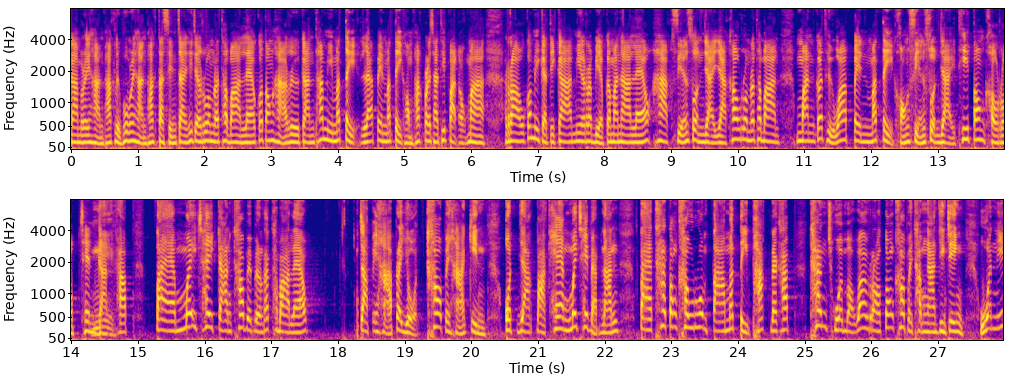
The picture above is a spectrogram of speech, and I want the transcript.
การบริหารพักหรือผู้บริหารพักตัดสินใจที่จะร่วมรัฐบาลแล้วก็ต้องหารือกันถ้ามีมติและเป็นมติของพักประชาธิปัตย์ออกมา เราก็มีกติกามีระเบียบกันมานานแล้ว หากเสียงส่วนใหญ่อยากเข้าร่วมรัฐบาล มันก็ถือว่าเป็นมติของเสียงส่วนใหญ่ที่ต้องเคารพเช่นกันนี่ครับ แต่ไม่ใช่การเข้าไปเป็นรัฐบาลแล้วจะไปหาประโยชน์เข้าไปหากิน อดอยากปากแห้งไม่ใช่แบบนั้น แต่ถ้าต้องเข้าร่วมตามมติพักนะครับ ท่านชวนบอกว่าเราต้องเข้าไปทำงานจริง ๆ วันนี้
